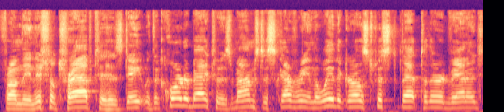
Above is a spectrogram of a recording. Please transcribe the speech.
from the initial trap to his date with the quarterback to his mom's discovery and the way the girls twisted that to their advantage.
